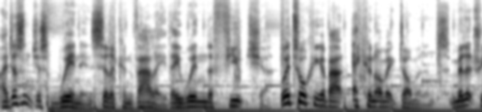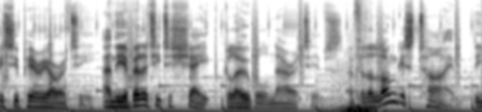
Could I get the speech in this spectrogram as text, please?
I doesn't just win in Silicon Valley, they win the future. We're talking about economic dominance, military superiority, and the ability to shape global narratives. And for the longest time, the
